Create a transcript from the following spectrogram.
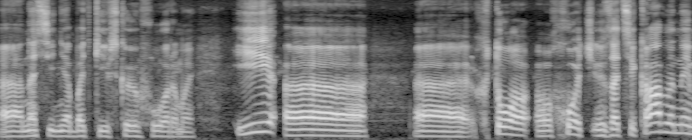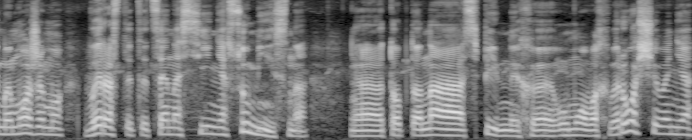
е, насіння батьківської форми. І е, е, хто е, хоч зацікавлений, ми можемо виростити це насіння сумісно, тобто на спільних умовах вирощування,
